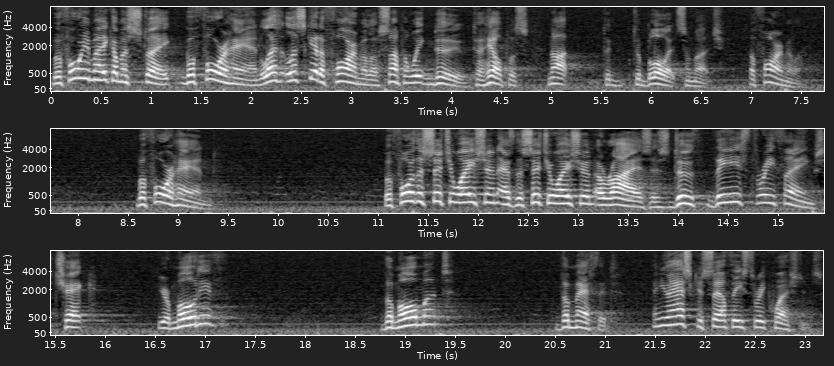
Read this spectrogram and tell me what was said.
Before we make a mistake, beforehand, let, let's get a formula, something we can do to help us not to, to blow it so much. A formula beforehand. Before the situation, as the situation arises, do these three things check your motive, the moment, the method. And you ask yourself these three questions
